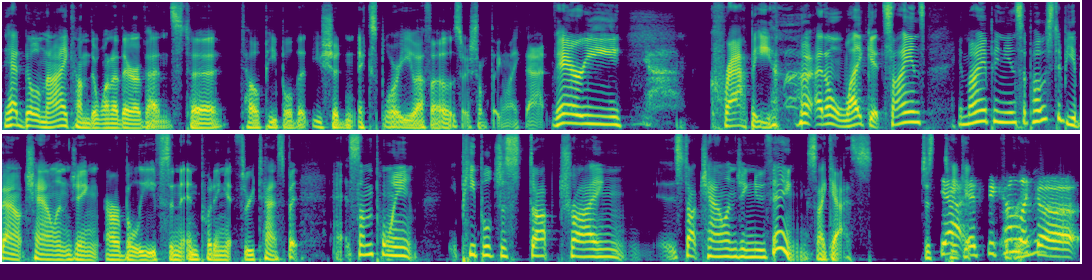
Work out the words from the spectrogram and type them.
They had Bill Nye come to one of their events to tell people that you shouldn't explore UFOs or something like that. Very. Yeah crappy. I don't like it. Science, in my opinion, is supposed to be about challenging our beliefs and, and putting it through tests. But at some point, people just stop trying, stop challenging new things, I guess. Just yeah, it it's become like a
